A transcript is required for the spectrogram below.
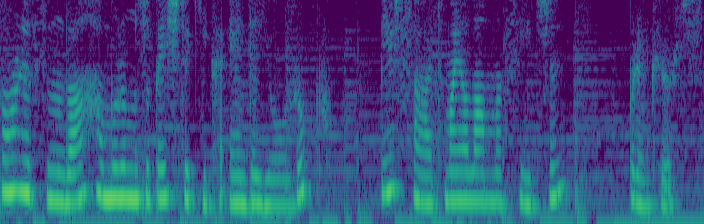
Sonrasında hamurumuzu 5 dakika elde yoğurup 1 saat mayalanması için bırakıyoruz.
